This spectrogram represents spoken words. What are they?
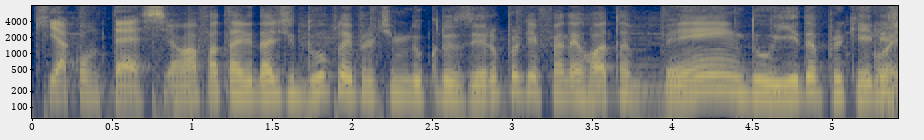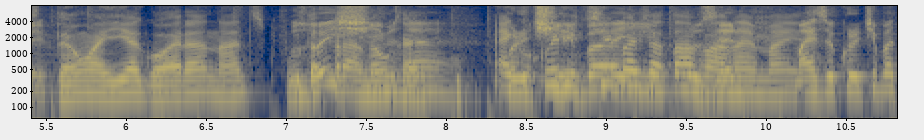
que acontecem. É uma fatalidade dupla aí pro time do Cruzeiro, porque foi uma derrota bem doída, porque eles estão aí agora na disputa Os dois pra não times, cair. né? É, o Curitiba já tava, né? Mas... Mas o Curitiba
